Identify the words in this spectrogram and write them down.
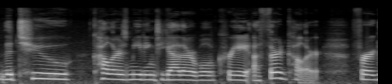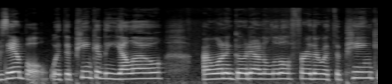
the two colors meeting together will create a third color. For example, with the pink and the yellow, I want to go down a little further with the pink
